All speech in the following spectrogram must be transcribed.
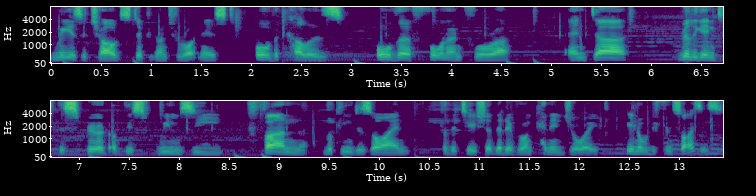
me as a child stepping onto Rottnest, all the colours, all the fauna and flora, and uh, really getting to the spirit of this whimsy, fun looking design for the t-shirt that everyone can enjoy in all different sizes.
